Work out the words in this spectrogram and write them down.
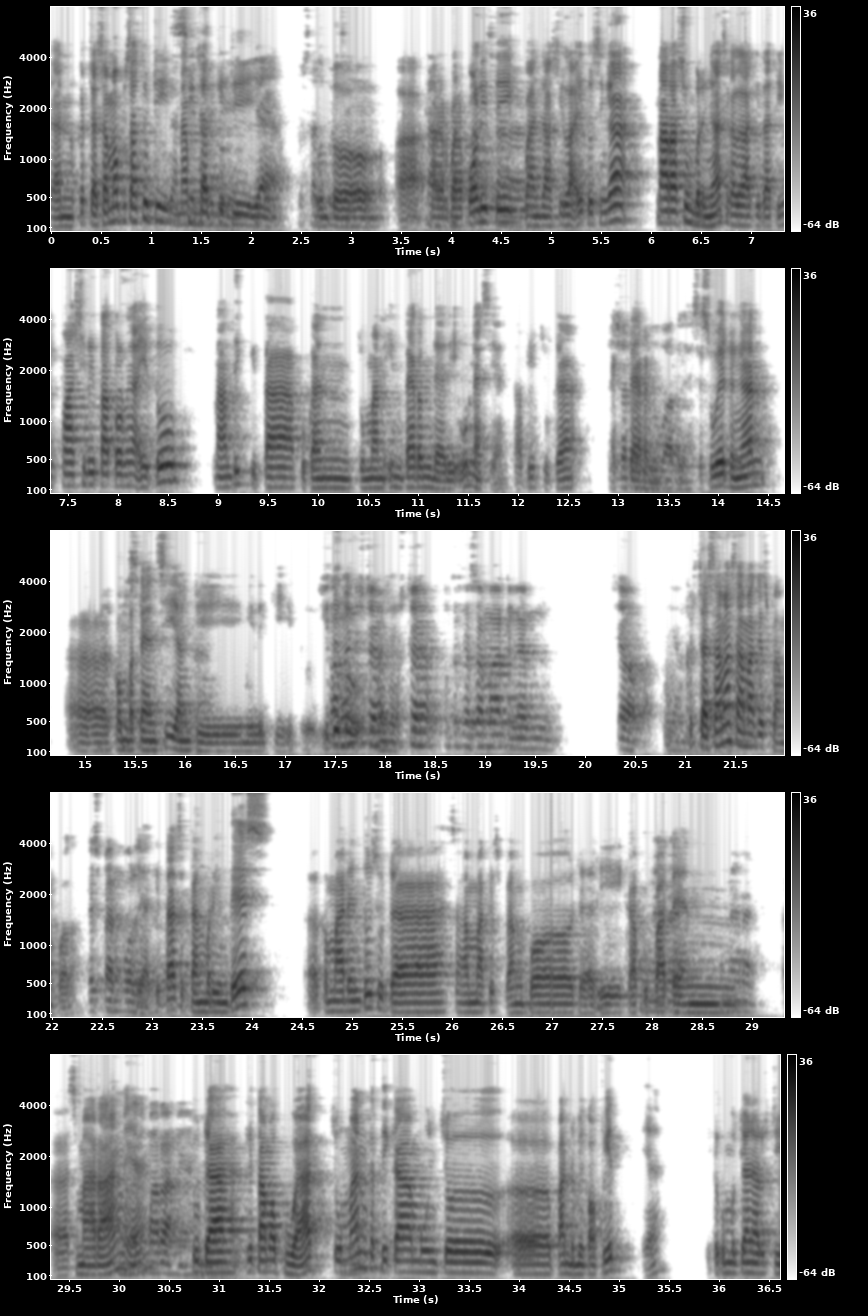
dan kerjasama pusat studi karena pusat studi ya Pusat untuk uh, pakar-pakar politik. Pancasila itu sehingga narasumbernya sekali lagi tadi fasilitatornya itu nanti kita bukan cuman intern dari UNES ya tapi juga ekstern ya, sesuai dengan uh, Bisa. kompetensi yang dimiliki itu itu Selama tuh ini sudah sudah bekerja sama dengan siapa Pak? Yang kerjasama sama Kesbangpol Kesbangpol ya kita sedang merintis uh, kemarin tuh sudah sama Kesbangpol dari Kabupaten Semarang. uh, Semarang ya Semarang ya. sudah kita mau buat, cuman ketika muncul eh, pandemi COVID ya, itu kemudian harus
